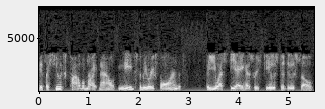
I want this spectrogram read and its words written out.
it's a huge problem right now. It needs to be reformed. The USDA has refused to do so.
